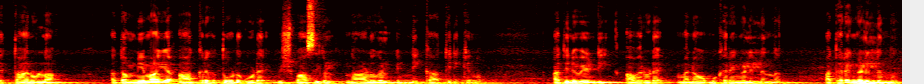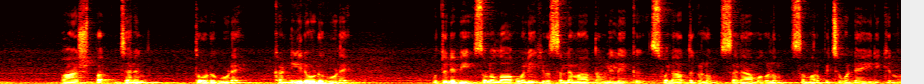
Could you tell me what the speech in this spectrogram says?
എത്താനുള്ള അദമ്യമായ ആഗ്രഹത്തോടുകൂടെ വിശ്വാസികൾ നാളുകൾ എണ്ണി കാത്തിരിക്കുന്നു. അതിനുവേണ്ടി അവരുടെ മനോമുഖരങ്ങളിൽ നിന്ന് അധരങ്ങളിൽ നിന്ന് ബാഷ്പജലത്തോടുകൂടെ കണ്ണീരോടുകൂടെ ഉത്തുനബി സുലല്ലാഹു അലൈഹി വസല്ലമ തങ്ങളിലേക്ക് സ്വലാത്തുകളും സലാമുകളും സമർപ്പിച്ചുകൊണ്ടേയിരിക്കുന്നു.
